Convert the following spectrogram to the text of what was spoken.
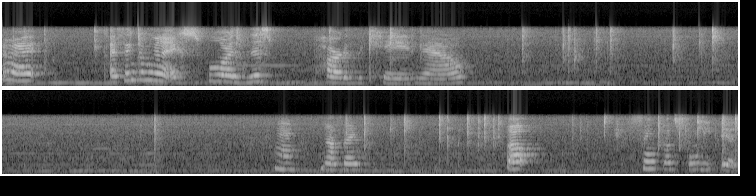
Alright. I think I'm going to explore this part of the cave now. Hmm, nothing. Well, I think that's going to be it.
